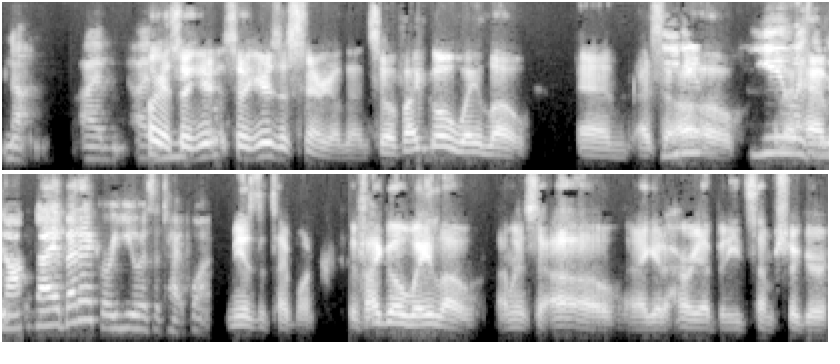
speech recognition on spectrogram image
none. I've, I've okay, so here so here's a scenario then. So if I go way low and I said, "Uh oh." You as have, a non-diabetic, or you as a type one? Me as a type one. If I go way low, I'm going to say, "Uh oh," and I got to hurry up and eat some sugar.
